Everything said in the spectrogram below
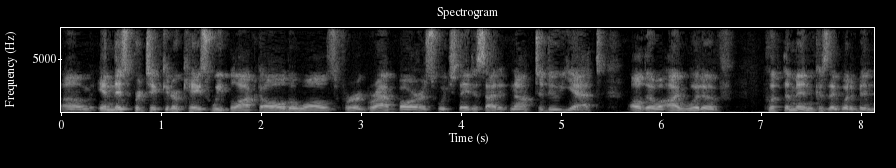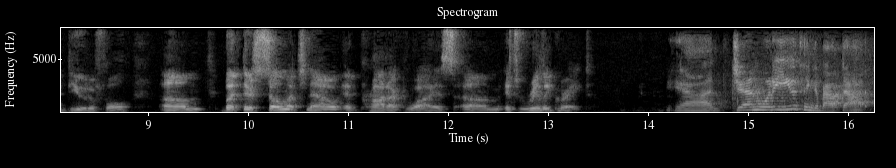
Um, in this particular case, we blocked all the walls for grab bars, which they decided not to do yet, although I would have put them in because they would have been beautiful. Um, but there's so much now at product wise. Um, it's really great. Yeah. Jen, what do you think about that?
